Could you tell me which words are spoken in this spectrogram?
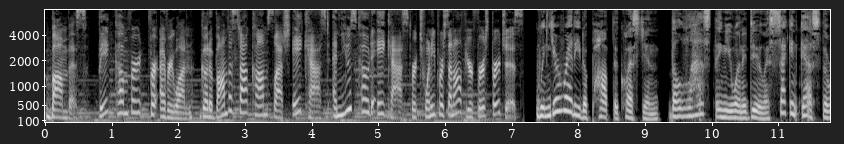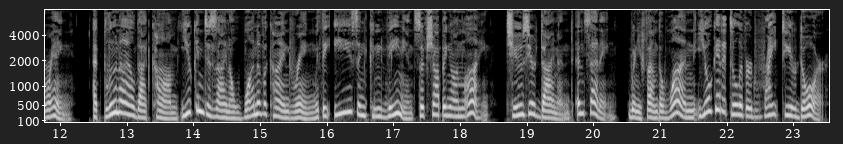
Bombas. Big comfort for everyone. Go to bombas.com slash ACAST and use code ACAST for 20% off your first purchase. When you're ready to pop the question, the last thing you want to do is second guess the ring. At Bluenile.com, you can design a one of a kind ring with the ease and convenience of shopping online. Choose your diamond and setting. When you find the one, you'll get it delivered right to your door.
